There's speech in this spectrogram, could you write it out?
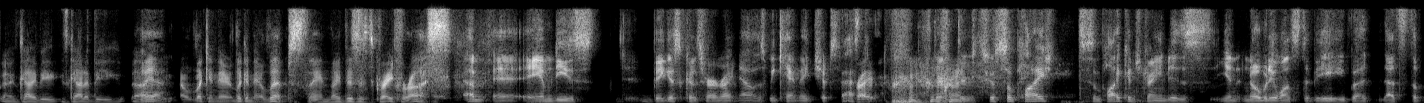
It's got to be. It's got to be. Uh, Oh, yeah. you know, licking their licking their lips, saying like, "This is great for us." Um, uh, AMD's biggest concern right now is we can't make chips faster. Right. They're, they're just supply supply constrained is you know nobody wants to be, but that's the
